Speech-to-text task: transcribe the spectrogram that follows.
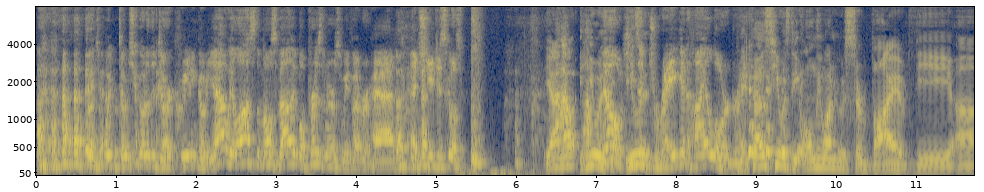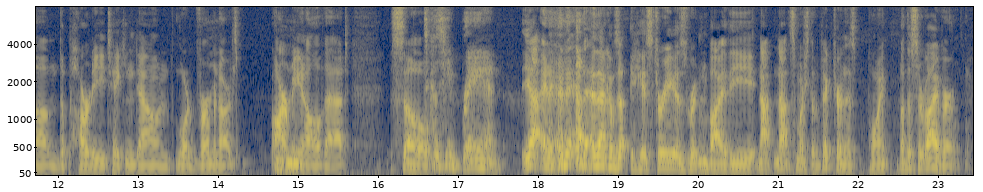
don't, you, don't you go to the Dark Queen and go, yeah, we lost the most valuable prisoners we've ever had, and she just goes, "Pfft, yeah, no, he was. no, he he's a dragon high lord right because he was the only one who survived the um, the party taking down Lord Verminaard's army and all of that. So because he ran. yeah, and, and, and, and that comes up. History is written by the not not so much the victor in this point, but the survivor.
